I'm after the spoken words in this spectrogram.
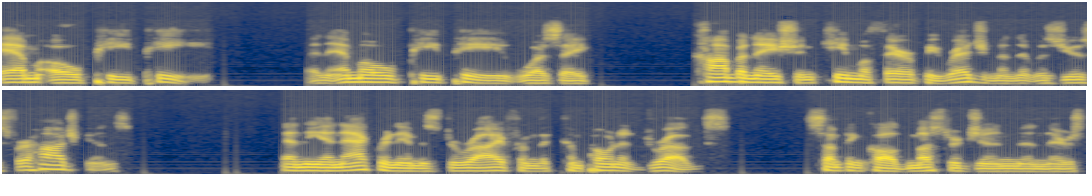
MOPP. An MOPP was a combination chemotherapy regimen that was used for Hodgkin's. And the acronym is derived from the component drugs, something called Mustargen, and there's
